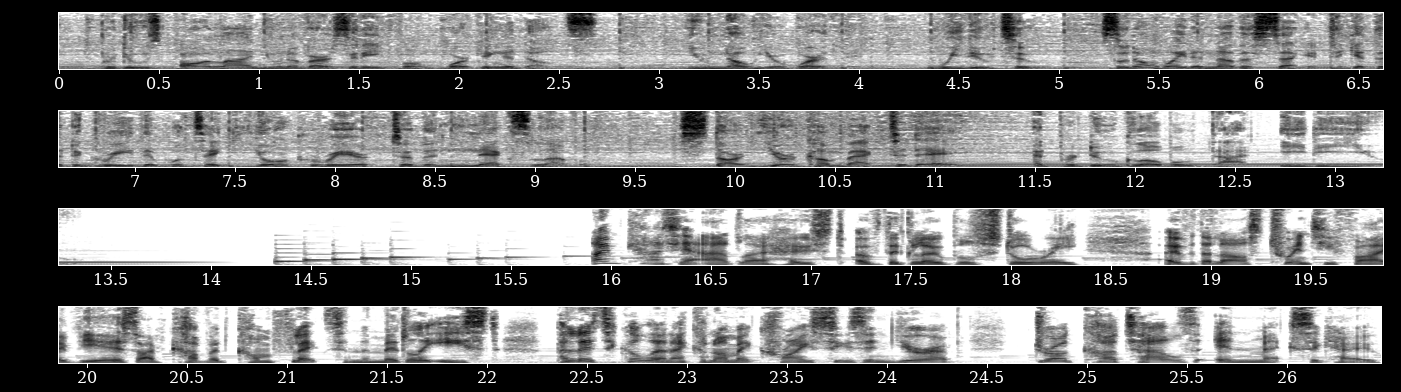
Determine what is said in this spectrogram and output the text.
Purdue's online university for working adults. You know you're worth it. We do too. So don't wait another second to get the degree that will take your career to the next level. Start your comeback today at purdueglobal.edu. I'm Katya Adler, host of The Global Story. Over the last 25 years, I've covered conflicts in the Middle East, political and economic crises in Europe, drug cartels in Mexico.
